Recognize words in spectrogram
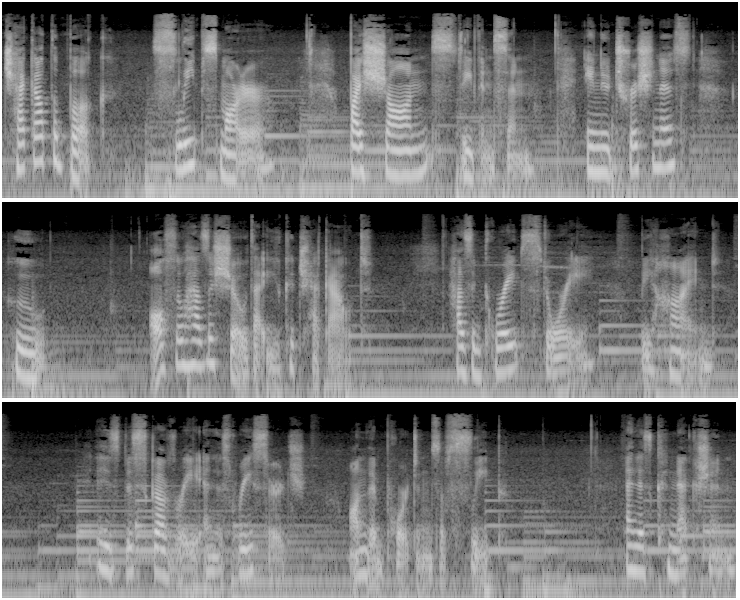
check out the book Sleep Smarter by Shawn Stevenson, a nutritionist who also has a show that you could check out. Has a great story behind his discovery and his research on the importance of sleep and his connection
